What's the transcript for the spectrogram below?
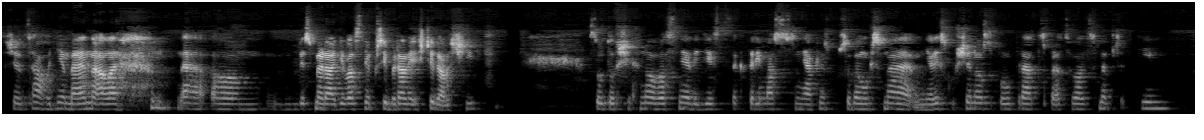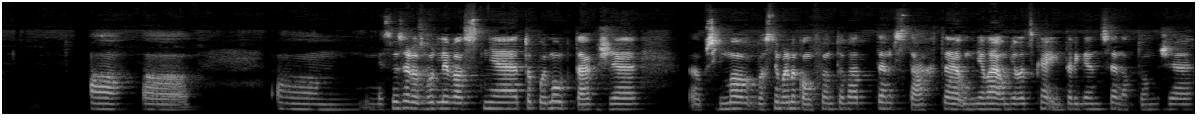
což je docela hodně men, ale um, bychom rádi vlastně přibrali ještě další. Jsou to všechno vlastně lidi, se kterými nějakým způsobem už jsme měli zkušenost, spolupráci, pracovali jsme předtím. A uh, um, my jsme se rozhodli vlastně to pojmout tak, že eh, přímo vlastně budeme konfrontovat ten vztah té umělé umělecké inteligence na tom, že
